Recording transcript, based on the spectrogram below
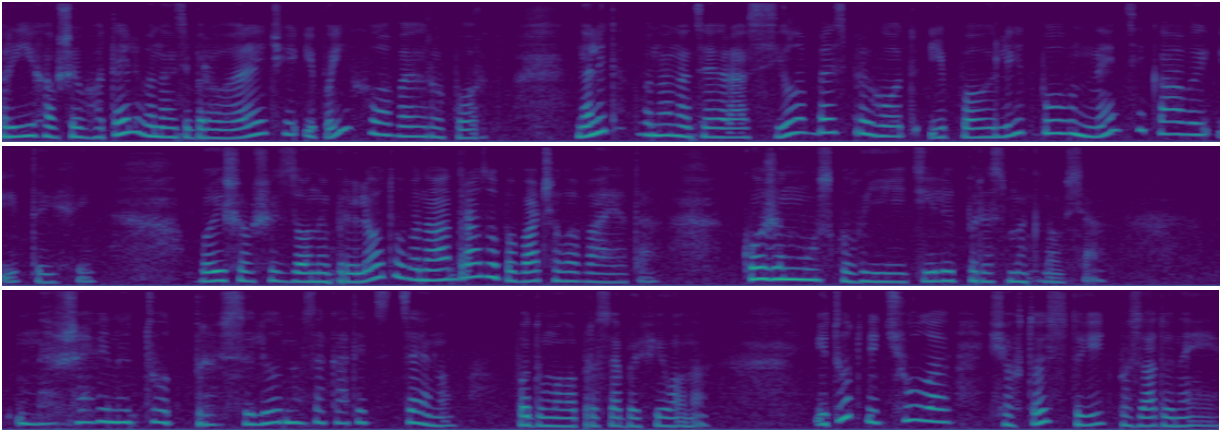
Приїхавши в готель, вона зібрала речі і поїхала в аеропорт. На літак вона на цей раз сіла без пригод, і політ був нецікавий і тихий. Вийшовши з зони прильоту, вона одразу побачила Ваята. Кожен мускул в її тілі пересмикнувся. Невже він і тут привселюдно закатить сцену? подумала про себе Фіона. І тут відчула, що хтось стоїть позаду неї.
